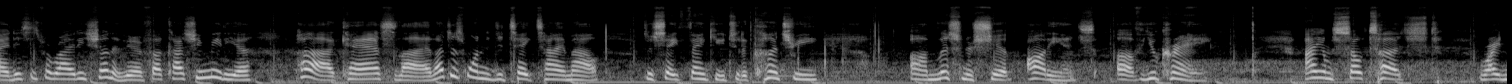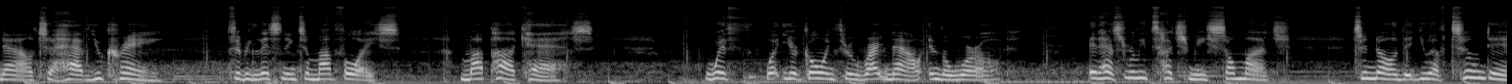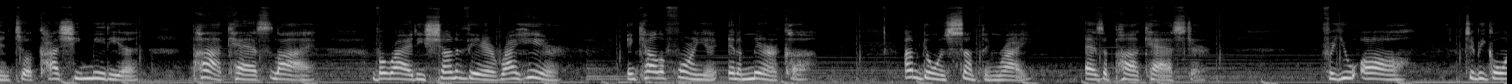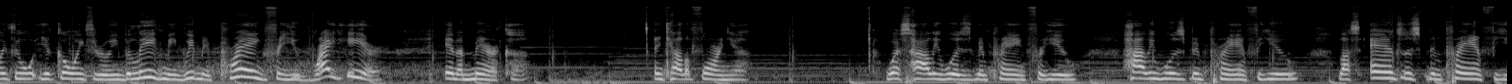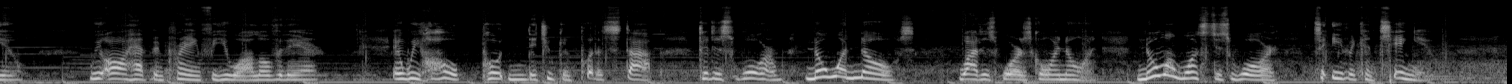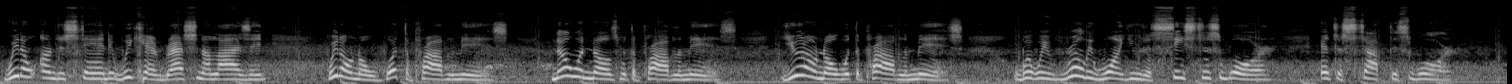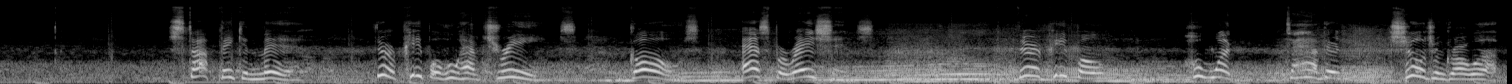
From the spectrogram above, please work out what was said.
Hi, this is Variety Chenevert for Akashi Media Podcast Live. I just wanted to take time out to say thank you to the country um, listenership audience of Ukraine. I am so touched right now to have Ukraine to be listening to my voice, my podcast, with what you're going through right now in the world. It has really touched me so much to know that you have tuned in to Akashi Media Podcast Live Variety Chenevert right here in California, in America. I'm doing something right as a podcaster. For you all to be going through what you're going through. And believe me, we've been praying for you right here in America, in California. West Hollywood has been praying for you. Hollywood's been praying for you. Los Angeles been praying for you. We all have been praying for you all over there. And we hope, Putin, that you can put a stop to this war. No one knows why this war is going on. No one wants this war to even continue. We don't understand it. We can't rationalize it. We don't know what the problem is. No one knows what the problem is. You don't know what the problem is. But we really want you to cease this war and to stop this war. Stop thinking live. There are people who have dreams, goals, aspirations. There are people who want to have their children grow up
